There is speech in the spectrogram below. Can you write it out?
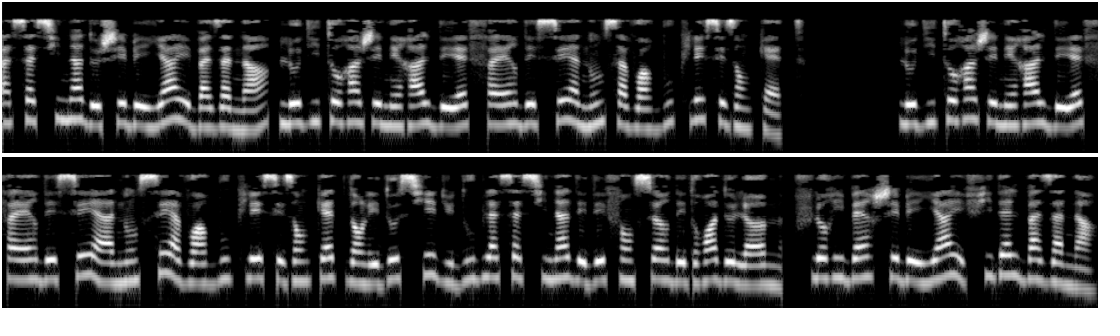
Assassinat de Chebeya et Bazana, l'auditorat général des FARDC annonce avoir bouclé ses enquêtes. L'auditorat général des FARDC a annoncé avoir bouclé ses enquêtes dans les dossiers du double assassinat des défenseurs des droits de l'homme, Floribert Chebeya et Fidel Bazana.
